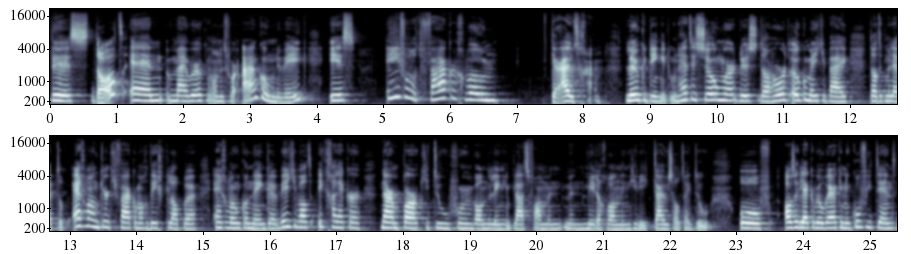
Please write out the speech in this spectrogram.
Dus dat. En mijn working on it voor aankomende week is even wat vaker gewoon eruit gaan. Leuke dingen doen. Het is zomer, dus daar hoort ook een beetje bij dat ik mijn laptop echt wel een keertje vaker mag dichtklappen. En gewoon kan denken: Weet je wat, ik ga lekker naar een parkje toe voor een wandeling. In plaats van mijn, mijn middagwandeling die ik thuis altijd doe. Of als ik lekker wil werken in een koffietent.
